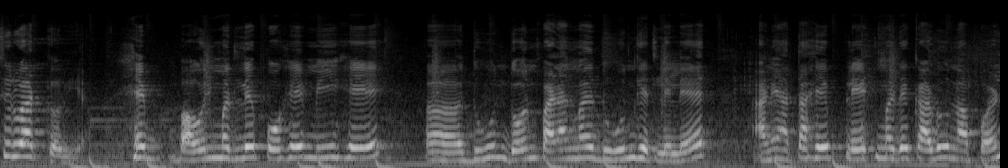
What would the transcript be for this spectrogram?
सुरुवात करूया. हे बाऊलमधले पोहे मी हे धुवून दोन पाण्यामध्ये धुवून घेतलेले आहेत. आणि आता हे प्लेटमध्ये काढून आपण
